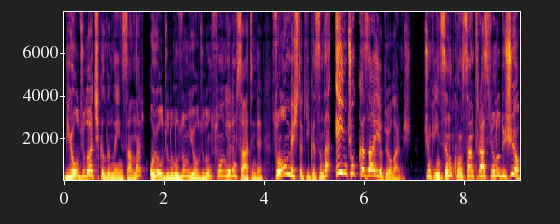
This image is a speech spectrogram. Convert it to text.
Bir yolculuğa çıkıldığında insanlar o yolculuğun uzun bir yolculuğun son yarım saatinde son 15 dakikasında en çok kazayı yapıyorlarmış. Çünkü insanın konsantrasyonu düşüyor.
